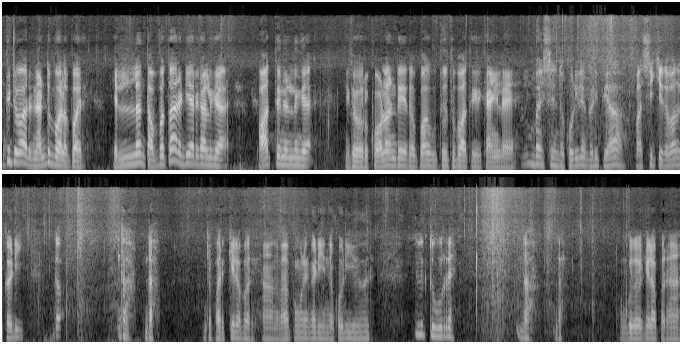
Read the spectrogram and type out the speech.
இங்கிட்டு பாரு நண்டு பாலை பாரு. எல்லாம் தப்பத்தான் ரெடியாக இருக்காளுங்க பார்த்து நில்லுங்க. இது ஒரு குழண்டு இதை பா ஊற்று ஊற்று பார்த்துக்கிருக்காங்களே பைஸ் இந்த கொடியெலாம் கடிப்பியா? பசிக்கு இதாவது கடி. இதா இந்தா இந்தா. இங்கே பாரு கீழே பாரு. அந்த வேப்பங்குளம் கடி இந்த கொடியை பாரு. இழுத்து விட்றேன் இந்தா இந்தா. தொங்குதோ கீழே பாரு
